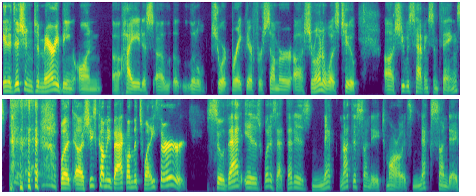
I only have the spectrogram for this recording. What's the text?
in addition to Mary being on uh, hiatus, uh, a little short break there for summer, uh, Sharona was too. Uh, she was having some things, but uh, she's coming back on the 23rd. So that is what is that? That is next, not this Sunday, tomorrow. It's next Sunday.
